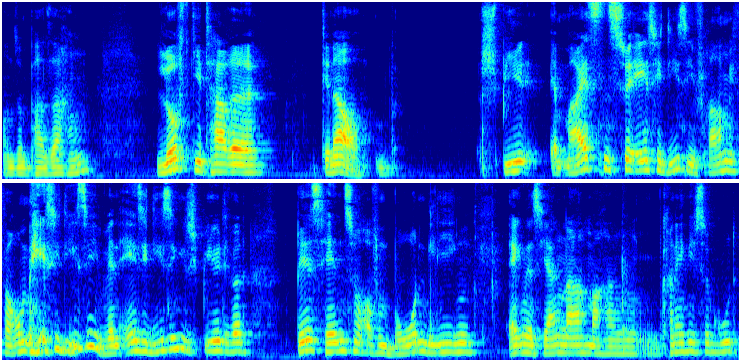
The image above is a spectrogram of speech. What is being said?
und so ein paar Sachen. Luftgitarre, genau spielt meistens zu ACDC. Ich frage mich, warum ACDC? Wenn ACDC gespielt wird, bis hin zum auf dem Boden liegen, Agnes Young nachmachen, kann ich nicht so gut.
